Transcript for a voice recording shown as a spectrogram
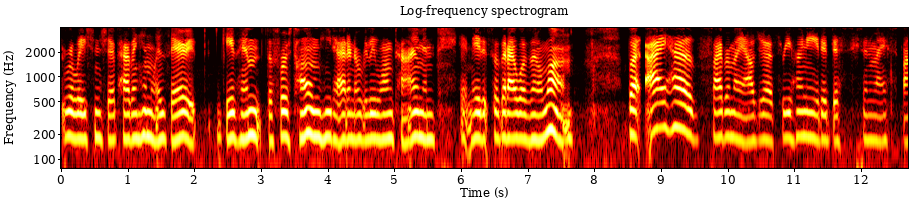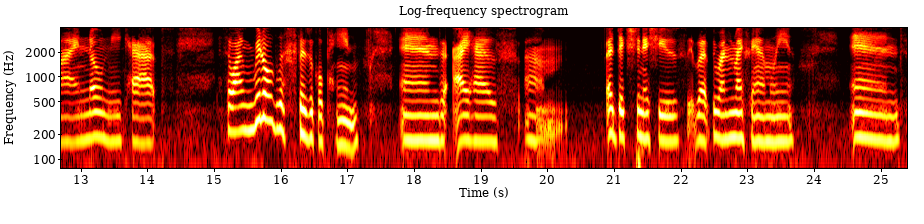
relationship having him live there. It gave him the first home he'd had in a really long time, and it made it so that I wasn't alone. But I have fibromyalgia, three herniated discs in my spine, no kneecaps. So I'm riddled with physical pain. And I have um, addiction issues that run in my family. And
